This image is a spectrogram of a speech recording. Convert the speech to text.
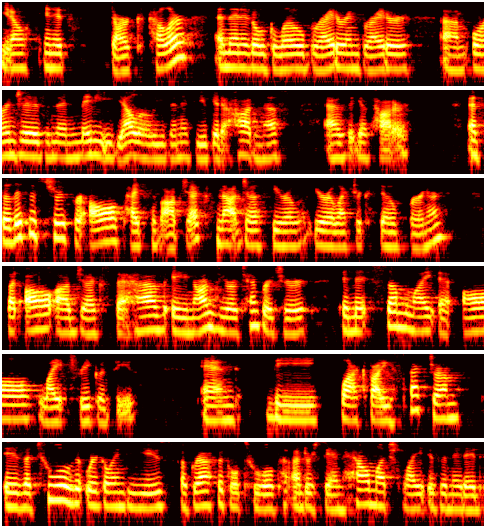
you know, in its dark color, and then it'll glow brighter and brighter um, oranges and then maybe yellow even if you get it hot enough as it gets hotter. And so this is true for all types of objects, not just your, your electric stove burner, but all objects that have a non-zero temperature emit some light at all light frequencies. And the black body spectrum is a tool that we're going to use, a graphical tool to understand how much light is emitted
